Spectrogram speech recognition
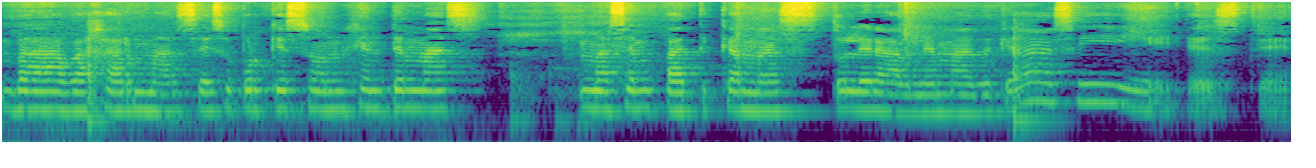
va a bajar más eso porque son gente más más empática, más tolerable, más de que ah, sí, este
